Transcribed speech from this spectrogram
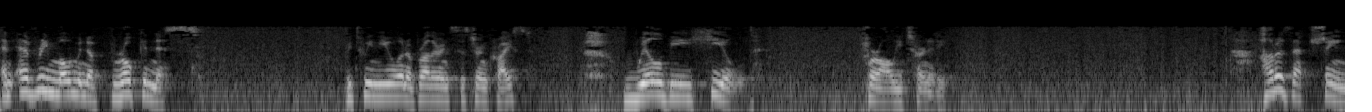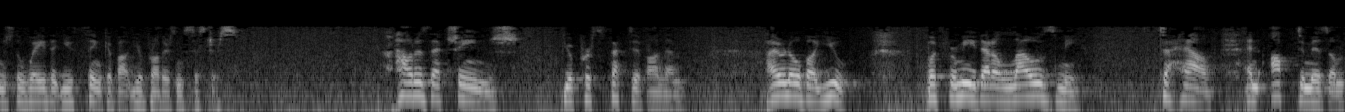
And every moment of brokenness between you and a brother and sister in Christ will be healed for all eternity. How does that change the way that you think about your brothers and sisters? How does that change your perspective on them? I don't know about you, but for me, that allows me to have an optimism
